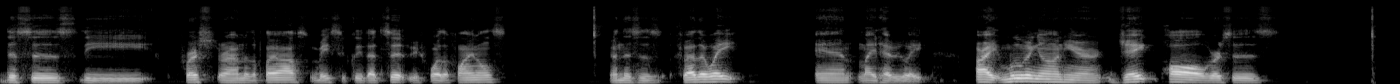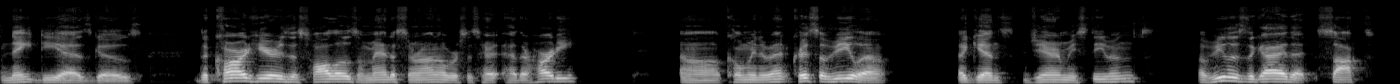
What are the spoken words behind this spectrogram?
this is the first round of the playoffs. Basically, that's it before the finals. And this is featherweight and light heavyweight. All right, moving on here. Jake Paul versus Nate Diaz goes. The card here is as follows Amanda Serrano versus Heather Hardy. Uh, co-main event Chris Avila against Jeremy Stephens. Avila is the guy that socked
